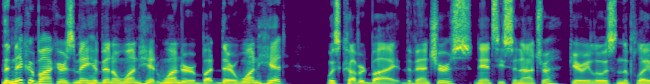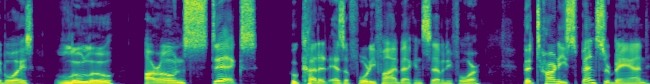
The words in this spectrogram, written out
The Knickerbockers may have been a one hit wonder, but their one hit was covered by The Ventures, Nancy Sinatra, Gary Lewis and the Playboys, Lulu, our own Styx, who cut it as a 45 back in 74, the Tarney Spencer Band,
